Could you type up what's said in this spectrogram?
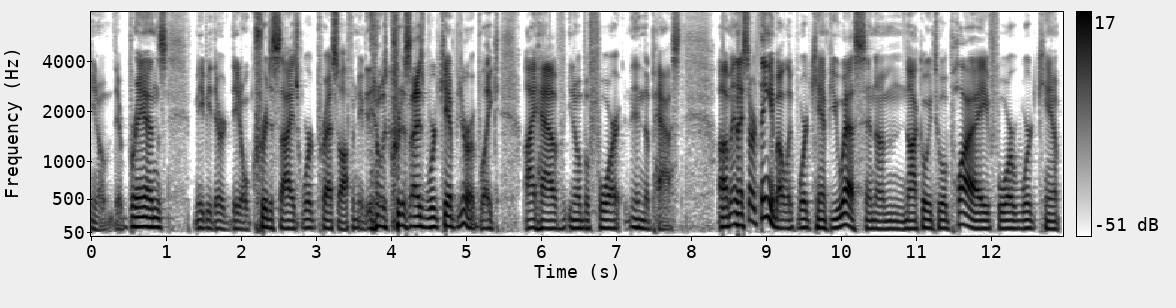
you know they're brands. Maybe they're they don't criticize WordPress often. Maybe they don't criticize WordCamp Europe like I have you know before in the past. Um, and I started thinking about like WordCamp US, and I'm not going to apply for WordCamp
